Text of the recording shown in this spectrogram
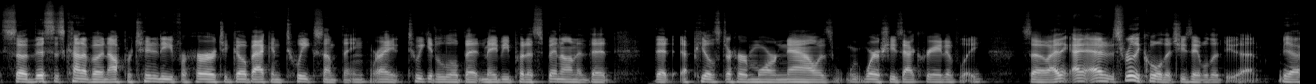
so this is kind of an opportunity for her to go back and tweak something, right? Tweak it a little bit, maybe put a spin on it that that appeals to her more now is where she's at creatively. So I think I, it's really cool that she's able to do that. Yeah.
